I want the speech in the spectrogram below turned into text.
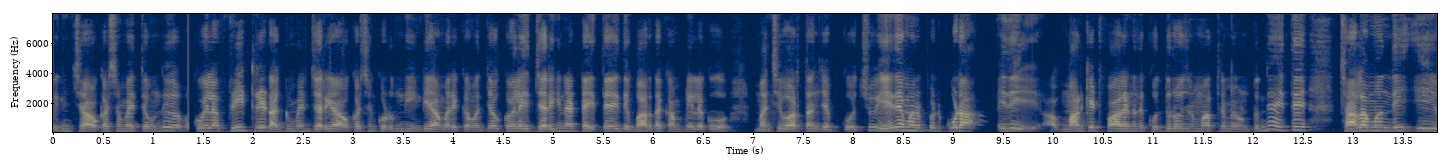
విధించే అవకాశం అయితే ఉంది. ఒకవేళ ఫ్రీ ట్రేడ్ అగ్రిమెంట్ జరిగే అవకాశం కూడా ఉంది ఇండియా అమెరికా మధ్య. ఒకవేళ ఇది జరిగినట్టయితే ఇది భారత కంపెనీలకు మంచి వార్త అని చెప్పుకోవచ్చు. ఏదేమైనప్పటికీ కూడా ఇది మార్కెట్ ఫాల్ అనేది కొద్ది రోజులు మాత్రమే ఉంటుంది. అయితే చాలామంది ఈ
